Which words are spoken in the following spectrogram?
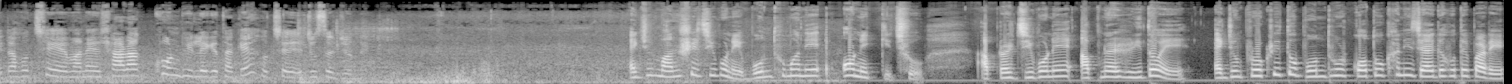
এটা হচ্ছে মানে সারাক্ষণ ভিড় লেগে থাকে হচ্ছে জুসের জন্য। একজন মানুষের জীবনে বন্ধু মানে অনেক কিছু। আপনার জীবনে, আপনার হৃদয়ে একজন প্রকৃত বন্ধুর কতখানি জায়গা হতে পারে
